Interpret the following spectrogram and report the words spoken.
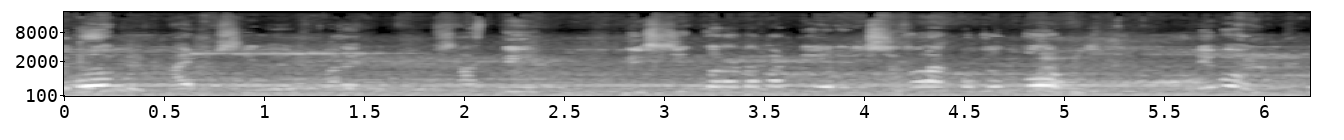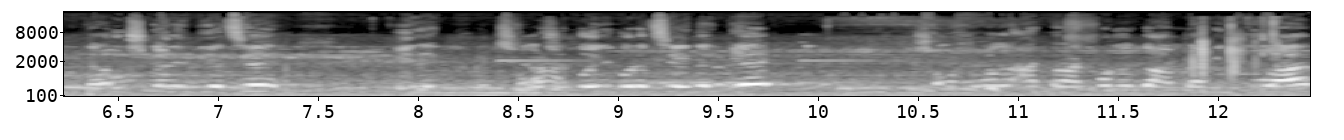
এবং মানে শাস্তি নিশ্চিত করার ব্যাপারটি এটা নিশ্চিত করার পর্যন্ত এবং যারা উস্কানি দিয়েছে যে সমস্যা তৈরি করেছে এদেরকে সমস্যা আগ করার পর্যন্ত আমরা কিন্তু আর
